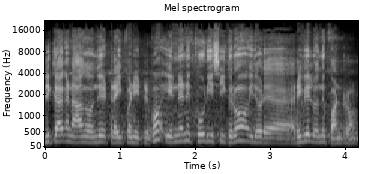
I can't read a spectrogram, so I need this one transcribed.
இதுக்காக நாங்கள் வந்து ட்ரை பண்ணிகிட்ருக்கோம் என்னென்னு கூடிய சீக்கிரம் இதோட ரிவீல் வந்து பண்ணுறோம்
